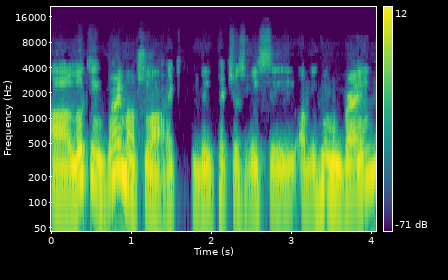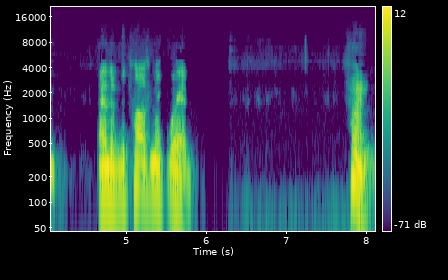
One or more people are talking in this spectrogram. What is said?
uh, looking very much like the pictures we see of the human brain and of the cosmic web. Hmm.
